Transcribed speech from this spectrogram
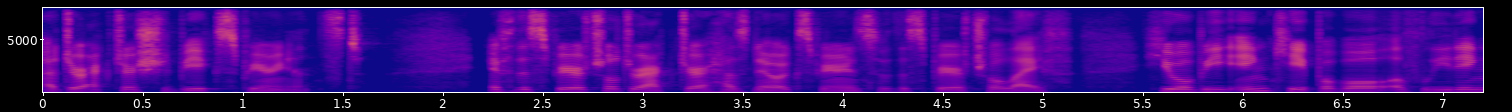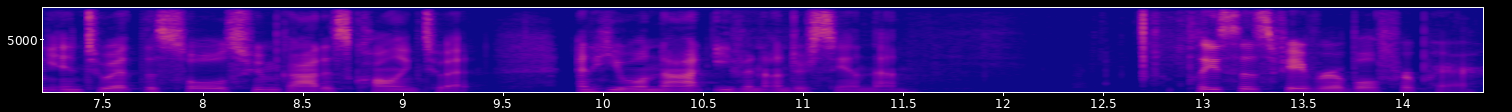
a director should be experienced. If the spiritual director has no experience of the spiritual life, he will be incapable of leading into it the souls whom God is calling to it, and he will not even understand them. Places favorable for prayer.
